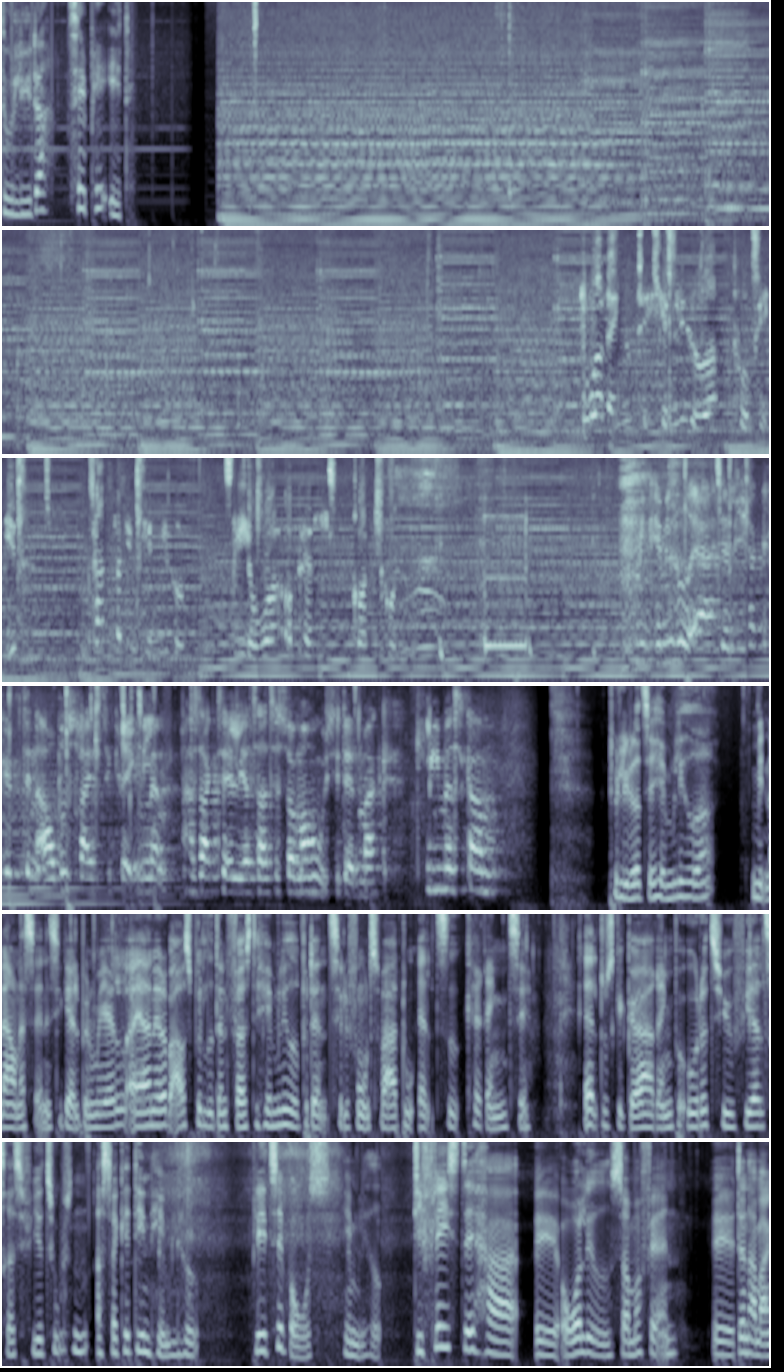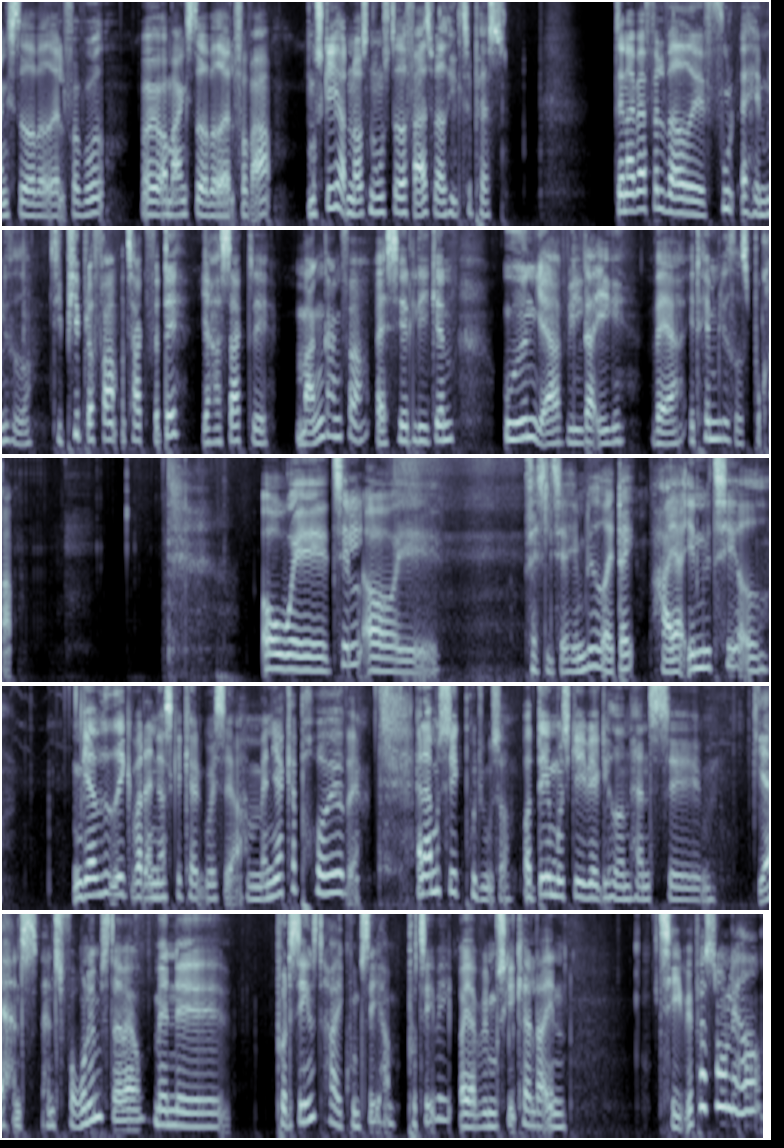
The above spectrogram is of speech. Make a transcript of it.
Du lytter til P1. Du har ringet til Hemmeligheder på P1. Tak for din hemmelighed. Vi lover at passe godt på den. Min hemmelighed er, at jeg lige har købt en afbudsrejse til Grækenland. Har sagt til alle, at jeg tager til sommerhus i Danmark. Klimaskam. Du lytter til Hemmeligheder. Mit navn er Sanne Sigal Benomial, og jeg har netop afspillet den første hemmelighed på den telefonsvar, du altid kan ringe til. Alt du skal gøre er at ringe på 28 54 4000, og så kan din hemmelighed blive til vores hemmelighed. De fleste har øh, overlevet sommerferien. Øh, den har mange steder været alt for våd, øh, og mange steder været alt for varm. Måske har den også nogle steder faktisk været helt tilpas. Den har i hvert fald været øh, fuld af hemmeligheder. De pipler frem, og tak for det. Jeg har sagt det mange gange før, og jeg siger det lige igen. Uden jer vil der ikke være et hemmelighedsprogram. Og øh, til at øh, facilitere hemmeligheder i dag, har jeg inviteret jeg ved ikke, hvordan jeg skal kategorisere ham, men jeg kan prøve. Han er musikproducer, og det er måske i virkeligheden hans, øh, ja, hans, hans fornemmeste erhverv, men øh, på det seneste har I kunnet se ham på tv, og jeg vil måske kalde dig en tv-personlighed.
